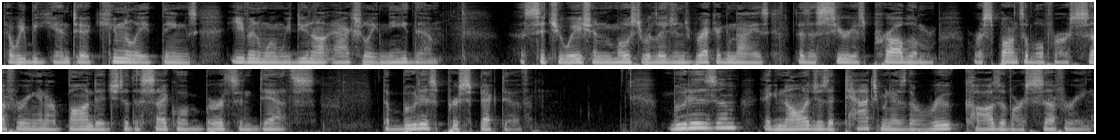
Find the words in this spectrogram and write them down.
that we begin to accumulate things even when we do not actually need them. A situation most religions recognize as a serious problem responsible for our suffering and our bondage to the cycle of births and deaths. The Buddhist perspective. Buddhism acknowledges attachment as the root cause of our suffering.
